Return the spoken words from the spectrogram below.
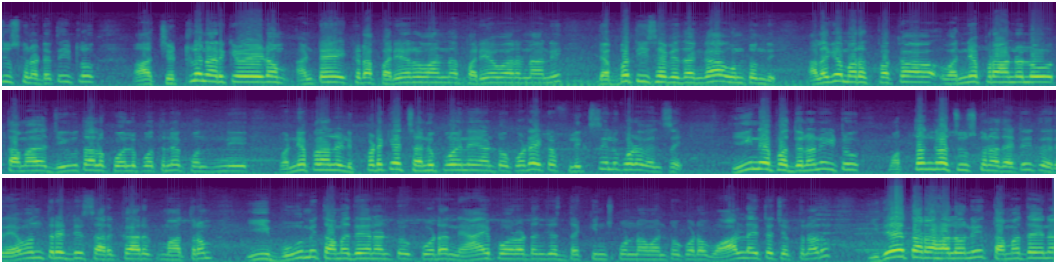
చూసుకున్నట్టయితే ఇట్లు ఆ చెట్లు నరికివేయడం అంటే ఇక్కడ పర్యావరణ పర్యావరణాన్ని దెబ్బతీసే విధంగా ఉంటుంది. అలాగే మరొక పక్క వన్యప్రాణులు తమ జీవితాలు కోల్పోతున్నాయి కొన్ని వన్యప్రాణులు ఇప్పటికే చనిపోయినాయి అంటూ కూడా ఇటు ఫ్లెక్సీలు కూడా వెలిసాయి. ఈ నేపథ్యంలోనే ఇటు మొత్తంగా చూసుకున్నదైతే ఇటు రేవంత్ రెడ్డి సర్కార్ మాత్రం ఈ భూమి తమదేనంటూ కూడా న్యాయ పోరాటం చేసి దక్కించుకున్నామంటూ కూడా వాళ్ళైతే చెప్తున్నారు. ఇదే తరహాలోని తమదైన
